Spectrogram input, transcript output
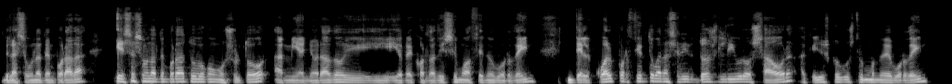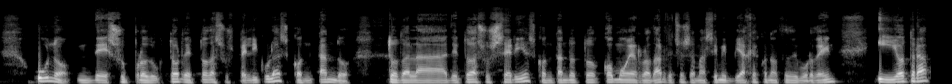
de la segunda temporada. Esa segunda temporada tuvo como consultor a mi añorado y, recordadísimo Haciendo Bourdain, del cual, por cierto, van a salir dos libros ahora, aquellos que os gusta el mundo de Bourdain, uno de su de todas sus películas, contando toda la, de todas sus series, contando todo cómo es rodar, de hecho se llama así Mis viajes con Anthony Bourdain, y otra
